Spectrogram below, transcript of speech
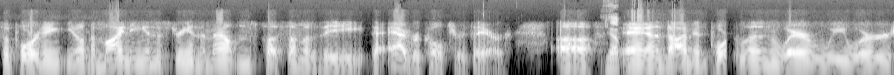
supporting, you know, the mining industry in the mountains, plus some of the the agriculture there. Uh, Yep. And I'm in Portland, where we were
